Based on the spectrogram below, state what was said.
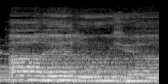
Alleluia.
